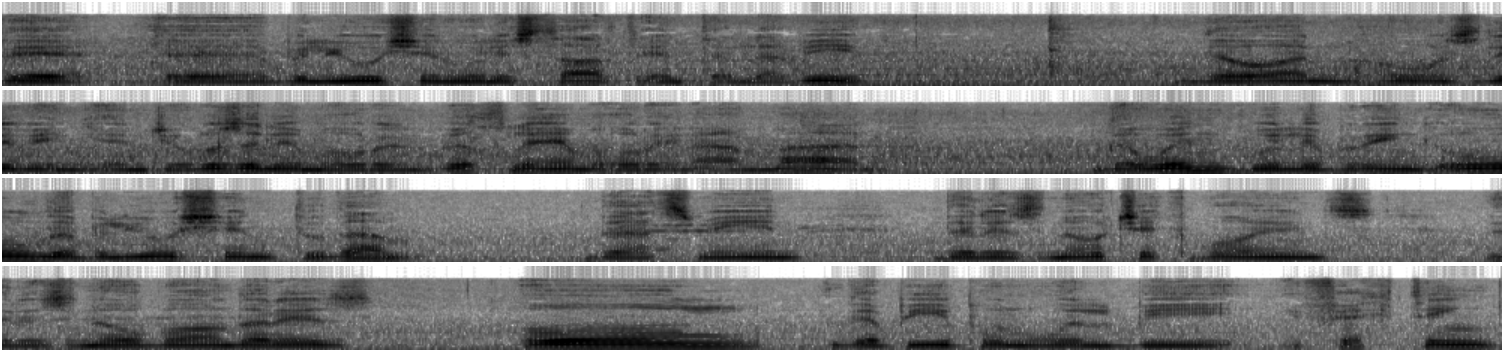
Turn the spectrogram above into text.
the uh, pollution will start in Tel Aviv, the one who is living in Jerusalem or in Bethlehem or in Amman, the wind will bring all the pollution to them. That means there is no checkpoints, there is no boundaries. All the people will be affecting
